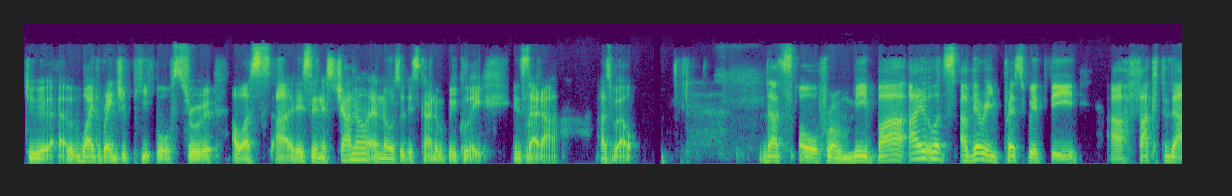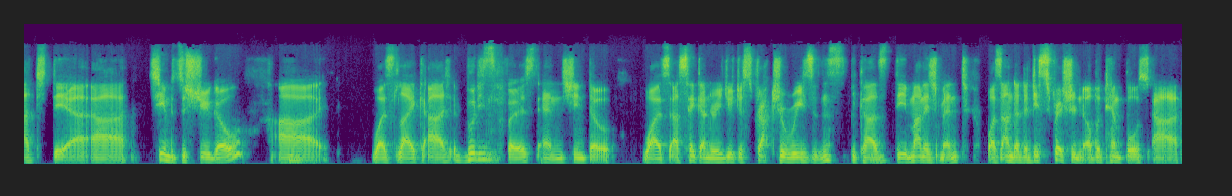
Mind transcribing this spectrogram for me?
to a wide range of people through our uh, SNS channel and also this kind of weekly insider as well. That's all from me. But I was uh, very impressed with the uh, fact that the uh, Shinbutsu Shugo uh, was like uh, Buddhism first and Shinto was a secondary due to structural reasons because the management was under the discretion of the temple's uh,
